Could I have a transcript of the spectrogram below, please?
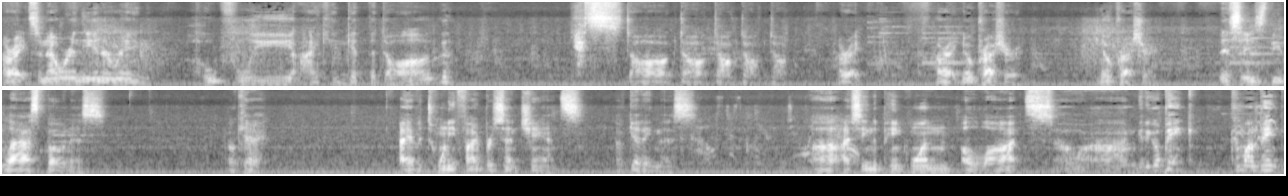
Alright, so now we're in the inner ring. Hopefully I can get the dog. Yes! Dog, dog, dog, dog, dog. Alright. Alright, no pressure. No pressure. This is the last bonus. Okay. I have a 25% chance of getting this. Uh, I've seen the pink one a lot, so I'm gonna go pink. Come on, pink.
